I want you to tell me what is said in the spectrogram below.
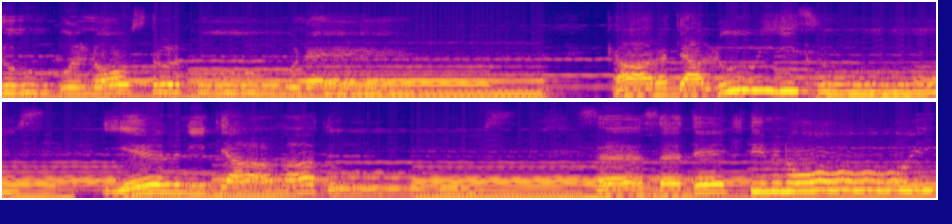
Duhul nostru pune. Cartea lui Isus, El ni te-a adus, Să sădești în noi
